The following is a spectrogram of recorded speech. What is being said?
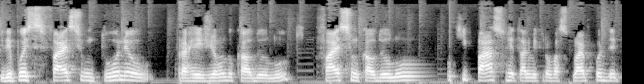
E depois faz-se um túnel para a região do caudoluque, faz-se um caudoluque que passa o retalho microvascular por de,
